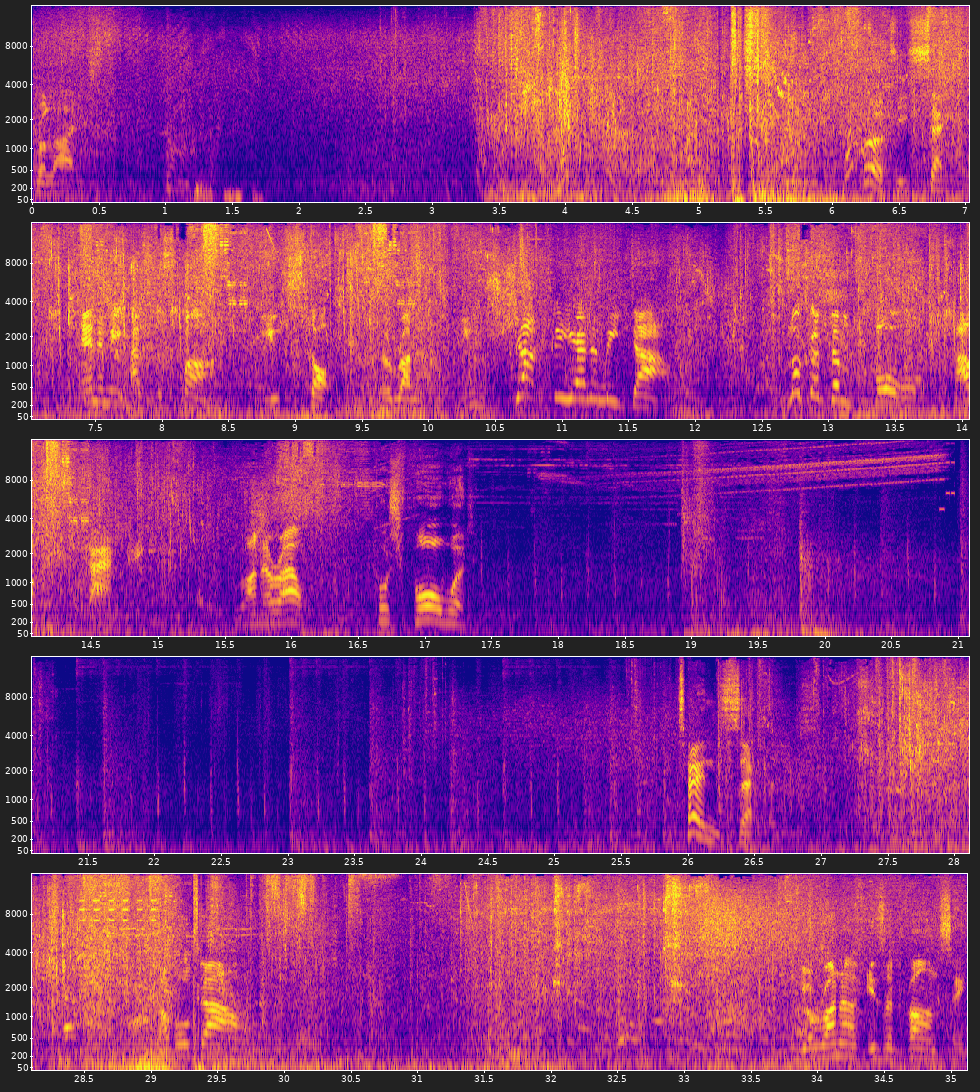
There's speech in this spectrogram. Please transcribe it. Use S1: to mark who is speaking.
S1: neutralized. Thirty seconds. Enemy has the spark. You stopped the runner. You shut the enemy down. Look at them fall. Outstanding. Runner out. Push forward. Ten seconds. Down. Your runner is advancing.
